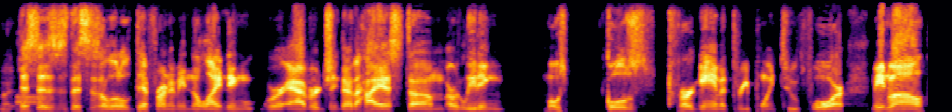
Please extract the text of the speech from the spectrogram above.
Right. This Uh, is this is a little different. I mean, the Lightning were averaging; they're the highest um, or leading most goals per game at 3.24. Meanwhile,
